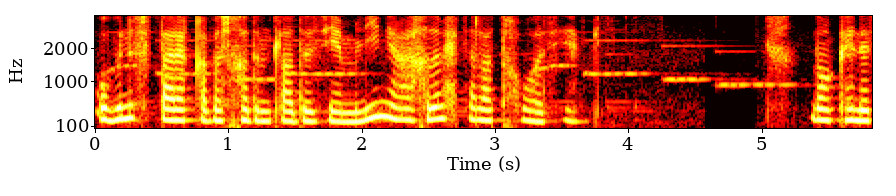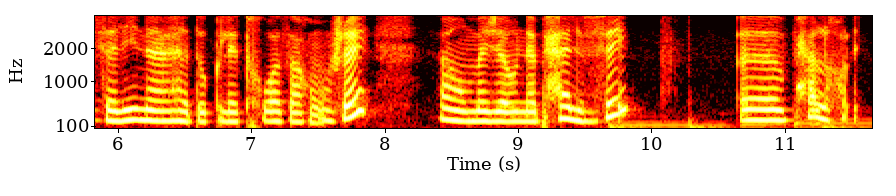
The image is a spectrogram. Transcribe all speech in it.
وبنفس الطريقة باش خدمت la deuxième ligne غنخدم حتى la troisième donc هنا سالينا هادوك les trois rangées هما جاونا بحال في أه بحال الأخرين.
